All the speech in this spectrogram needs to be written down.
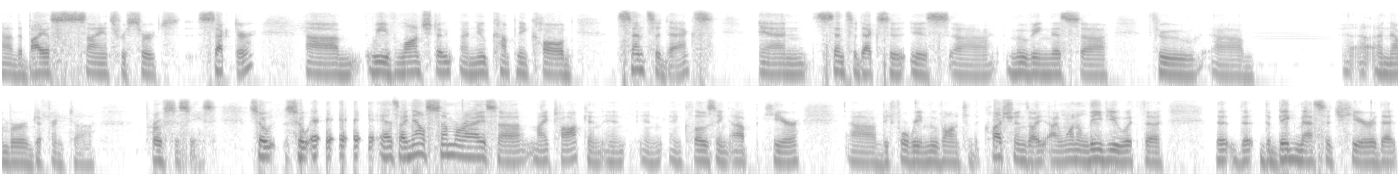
uh, the bioscience research sector um, we've launched a, a, new company called SensoDx, and SensoDx is uh, moving this uh, through um, a, number of different uh, processes. So, so as I now summarize uh, my talk and, and, and, and, closing up here, uh, before we move on to the questions, I, I want to leave you with the, the, the, the, big message here that,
